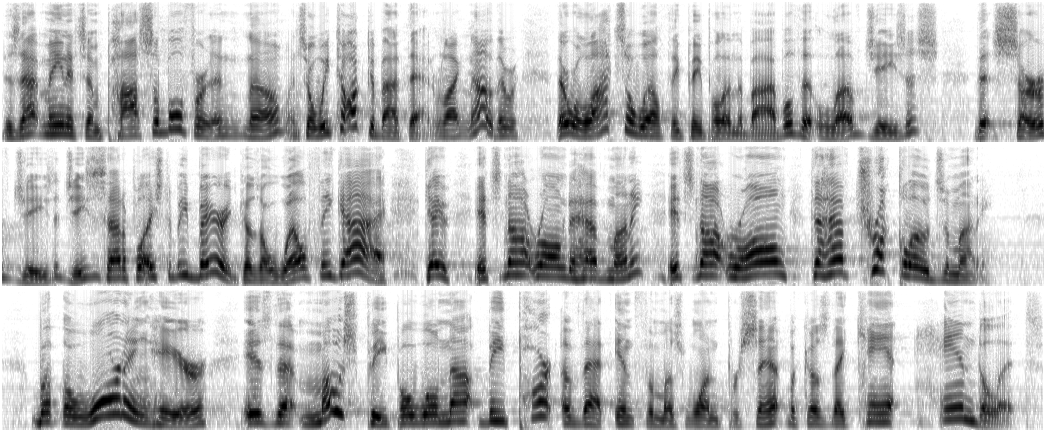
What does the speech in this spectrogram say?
Does that mean it's impossible for no? And so we talked about that. We're like, no, there were there were lots of wealthy people in the Bible that loved Jesus, that served Jesus. Jesus had a place to be buried because a wealthy guy gave. It's not wrong to have money. It's not wrong to have truckloads of money. But the warning here is that most people will not be part of that infamous 1% because they can't handle it.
